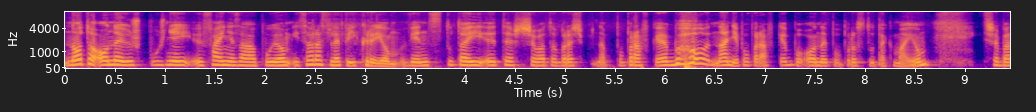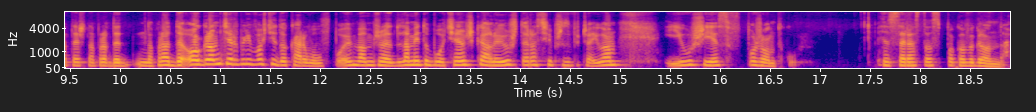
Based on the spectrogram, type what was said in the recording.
no to one już później fajnie załapują i coraz lepiej kryją. Więc tutaj yy, też trzeba to brać na poprawkę, bo na nie poprawkę, bo one po prostu tak mają. Trzeba też naprawdę, naprawdę ogrom cierpliwości do karłów. Powiem Wam, że dla mnie to było ciężkie, ale już teraz się przyzwyczaiłam i już jest w porządku. Więc teraz to spoko wygląda.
